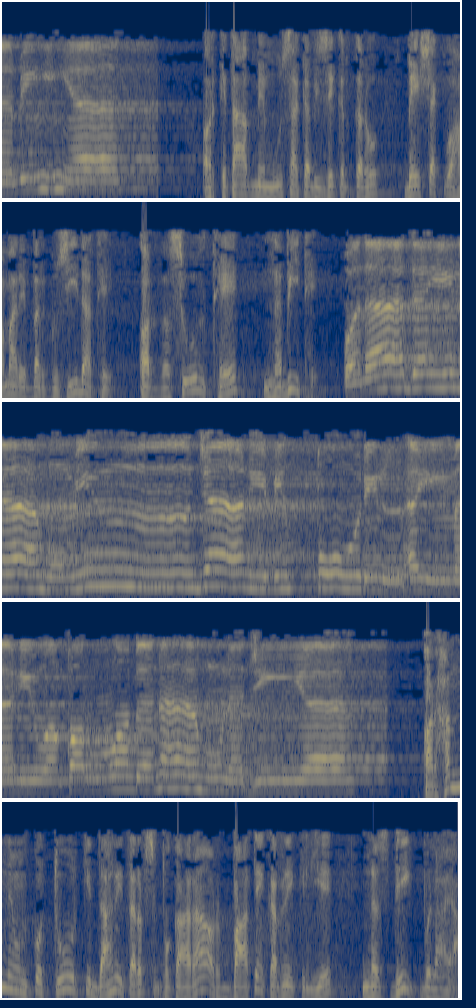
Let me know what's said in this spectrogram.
نبيا اور کتاب میں موسا کا بھی ذکر کرو بے شک وہ ہمارے برگزیدہ تھے اور رسول تھے نبی تھے۔ وناديناه من جانب الطور الأيمن وقربناه نجيا. اور ہم نے ان کو تور کی داہنی طرف سے پکارا اور باتیں کرنے کے لیے نزدیک بلایا۔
